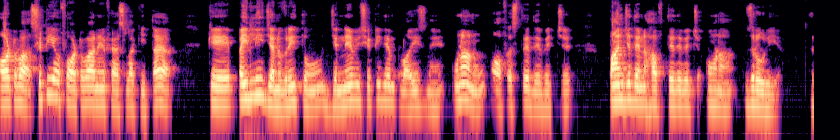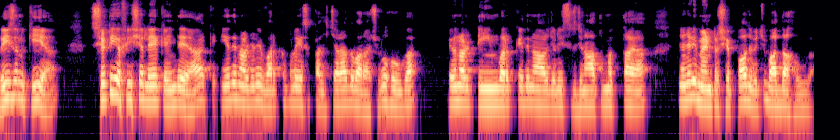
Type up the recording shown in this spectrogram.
ਆਟਵਾ ਸਿਟੀ ਆਫ ਆਟਵਾ ਨੇ ਫੈਸਲਾ ਕੀਤਾ ਆ ਕਿ ਪਹਿਲੀ ਜਨਵਰੀ ਤੋਂ ਜਿੰਨੇ ਵੀ ਸਿਟੀ ਦੇ EMPLOYEES ਨੇ, ਉਹਨਾਂ ਨੂੰ ਆਫਿਸ ਤੇ ਦੇ ਵਿੱਚ 5 ਦਿਨ ਹਫ਼ਤੇ ਦੇ ਵਿੱਚ ਆਉਣਾ ਜ਼ਰੂਰੀ ਹੈ ਰੀਜ਼ਨ ਕੀ ਆ? ਸਿਟੀ ਅਫੀਸ਼ੀਅਲ ਇਹ ਕਹਿੰਦੇ ਆ ਕਿ ਇਹਦੇ ਨਾਲ ਜਿਹੜੀ ਵਰਕਪਲੇਸ ਕਲਚਰ ਆ, ਦੁਬਾਰਾ ਸ਼ੁਰੂ ਹੋਊਗਾ। ਇਹਦੇ ਨਾਲ ਟੀਮ ਵਰਕ ਇਹਦੇ ਨਾਲ ਜਿਹੜੀ ਸਿਰਜਣਾਤਮਕਤਾ ਆ ਜਾਂ ਜਿਹੜੀ ਮੈਂਟਰਸ਼ਿਪ ਆ, ਉਹਦੇ ਵਿੱਚ ਵਾਧਾ ਹੋਊਗਾ।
